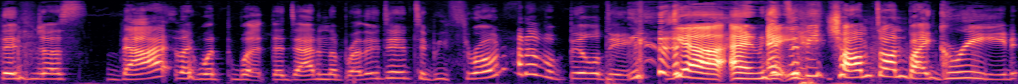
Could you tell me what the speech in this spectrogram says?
than just that, like what what the dad and the brother did, to be thrown out of a building yeah, and, and to be chomped on by greed.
